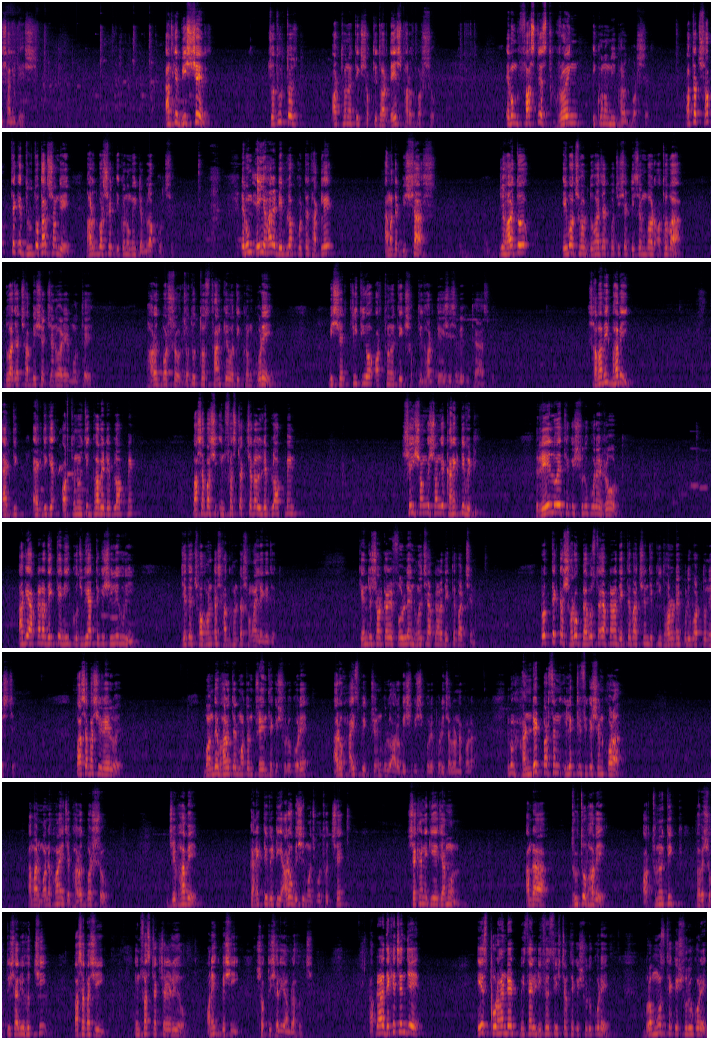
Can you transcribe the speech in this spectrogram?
শক্তিশালী দেশ। আজকে বিশ্বের চতুর্থ অর্থনৈতিক শক্তিধর দেশ ভারতবর্ষ এবং ফাস্টেস্ট গ্রোয়িং ইকোনমি ভারতবর্ষের। অর্থাৎ সব থেকে দ্রুততার সঙ্গে ভারতবর্ষের ইকোনমি ডেভেলপ করছে। এবং এই হারে ডেভেলপ করতে থাকলে আমাদের বিশ্বাস যে হয়তো এবছর দু হাজার পঁচিশের ডিসেম্বর অথবা দু হাজার জানুয়ারির মধ্যে ভারতবর্ষ চতুর্থ স্থানকে অতিক্রম করে বিশ্বের তৃতীয় অর্থনৈতিক শক্তিধর দেশ হিসেবে উঠে আসবে। স্বাভাবিকভাবেই একদিক একদিকে অর্থনৈতিকভাবে ডেভেলপমেন্ট, পাশাপাশি ইনফ্রাস্ট্রাকচারাল ডেভেলপমেন্ট, সেই সঙ্গে সঙ্গে কানেক্টিভিটি রেলওয়ে থেকে শুরু করে রোড আগে আপনারা দেখতেন এই কোচবিহার থেকে শিলিগুড়ি যেতে ছ ঘণ্টা, সাত ঘণ্টা সময় লেগে যেত। কেন্দ্র সরকারের ফোর লেন হয়েছে আপনারা দেখতে পাচ্ছেন। প্রত্যেকটা সড়ক ব্যবস্থায় আপনারা দেখতে পাচ্ছেন যে কি ধরনের পরিবর্তন এসছে। পাশাপাশি রেলওয়ে। বন্দে ভারতের মতন ট্রেন থেকে শুরু করে আরও হাই স্পিড ট্রেনগুলো আরও বেশি বেশি করে পরিচালনা করা এবং হান্ড্রেড পার্সেন্ট ইলেকট্রিফিকেশন করা আমার মনে হয় যে ভারতবর্ষ যেভাবে কানেক্টিভিটি আরও বেশি মজবুত হচ্ছে, সেখানে গিয়ে যেমন আমরা দ্রুতভাবে অর্থনৈতিকভাবে শক্তিশালী হচ্ছি, পাশাপাশি ইনফ্রাস্ট্রাকচারালিও অনেক বেশি শক্তিশালী আমরা হচ্ছি। আপনারা দেখেছেন যে S four hundred missile defence system থেকে শুরু করে, ব্রহ্মস থেকে শুরু করে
